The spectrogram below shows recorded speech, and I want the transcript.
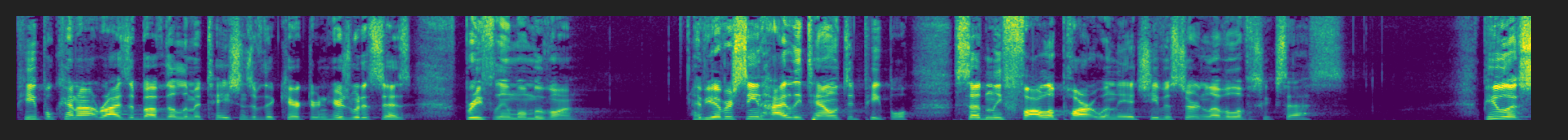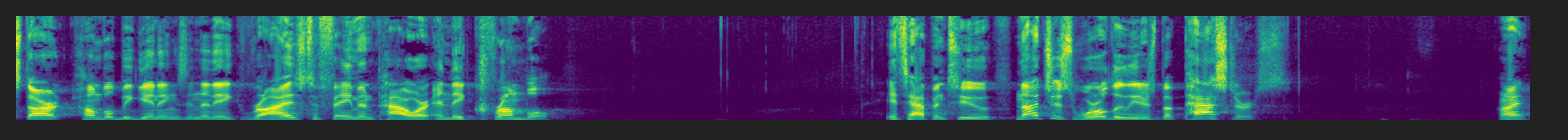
People cannot rise above the limitations of their character. And here's what it says briefly, and we'll move on. Have you ever seen highly talented people suddenly fall apart when they achieve a certain level of success? People that start humble beginnings and then they rise to fame and power and they crumble. It's happened to not just worldly leaders, but pastors right?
